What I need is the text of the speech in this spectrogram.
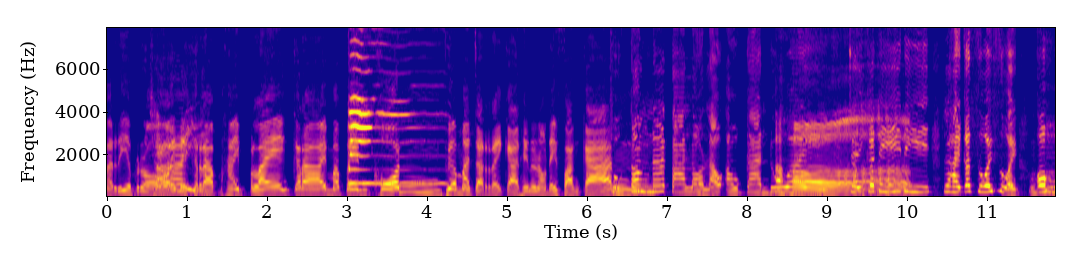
มาเรียบร้อใช่ยนะครับ ให้แปลงกลายมาเป็นคน เพื่อมาจัดรายการให้น้องๆได้ฟังกันถูกต้องหน้าตาหล่อเหลาเอาการด้วยอ่าฮะใจก็ดีดีลายก็สวยสวยๆโอ้โห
